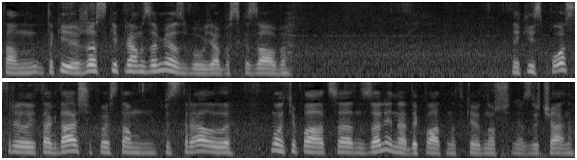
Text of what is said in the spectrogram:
Там такий жорсткий прям заміс був, я би сказав би. Якісь постріли і так далі, когось там підстрелили. Ну, типа, це взагалі неадекватне таке відношення, звичайно.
